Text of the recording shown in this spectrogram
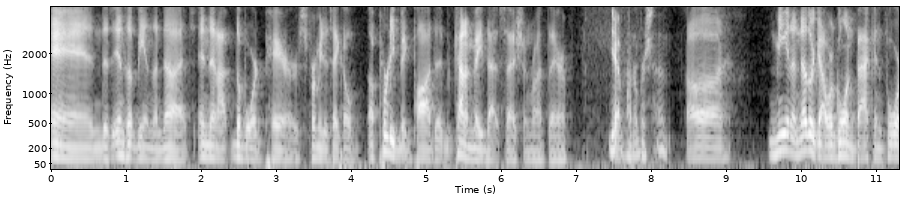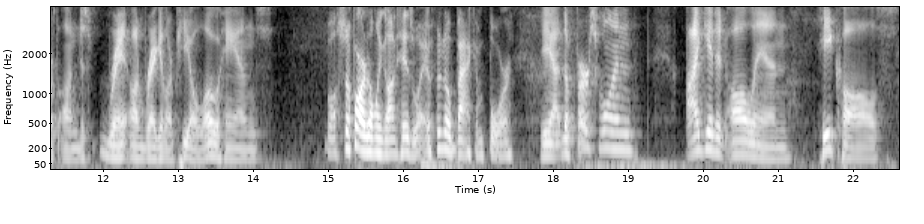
and this ends up being the nuts. And then I, the board pairs for me to take a, a pretty big pot that kind of made that session right there. Yeah, hundred percent. Uh, me and another guy were going back and forth on just re- on regular PLO hands. Well, so far it only gone his way. There's no back and forth. Yeah, the first one, I get it all in. He calls,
